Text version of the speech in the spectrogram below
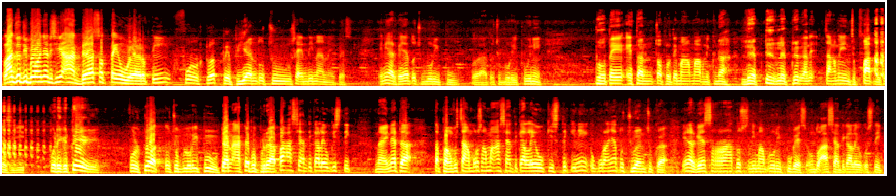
Lanjut di bawahnya di sini ada Stewarti full dot bebian 7 sentinan ya guys. Ini harganya 70.000. Wah, 70.000 ini. Bote edan cobrote maaf nih genah lebder lebder nanti cangkeme jepat nih guys iki. Gede gede full dot 70.000 dan ada beberapa Asiatica leukistik. Nah, ini ada tebang fish campur sama Asiatica leukistik ini ukurannya tujuan juga. Ini harganya 150.000 guys untuk Asiatica leukistik.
